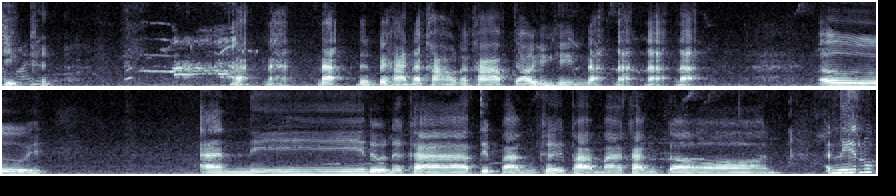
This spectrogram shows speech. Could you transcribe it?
จิกนะนะนะเดินไปหาหน้าขาวนะครับ เจ้าเฮงเฮงนะนะนะนะเอ้ย อันนี้ดูนะครับ ที่ปังเคยพามาครั้งก่อน อันนี้ลูก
